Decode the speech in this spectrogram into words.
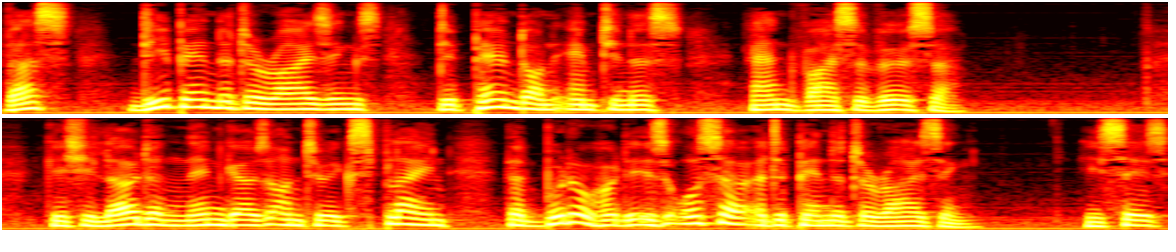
Thus, dependent arisings depend on emptiness and vice versa. Geshe Loden then goes on to explain that Buddhahood is also a dependent arising. He says,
